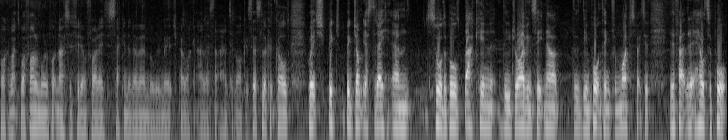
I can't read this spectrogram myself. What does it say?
Welcome back to my final more important analysis video on Friday, the 2nd of November with me, Richard Perry Market Analyst at Hantec Markets. Let's look at gold, which big big jump yesterday. Um, saw the bulls back in the driving seat. Now, the, the important thing from my perspective is the fact that it held support.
